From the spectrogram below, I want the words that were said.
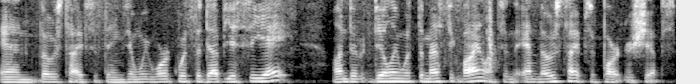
and those types of things, and we work with the WCA on de- dealing with domestic violence and, and those types of partnerships.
